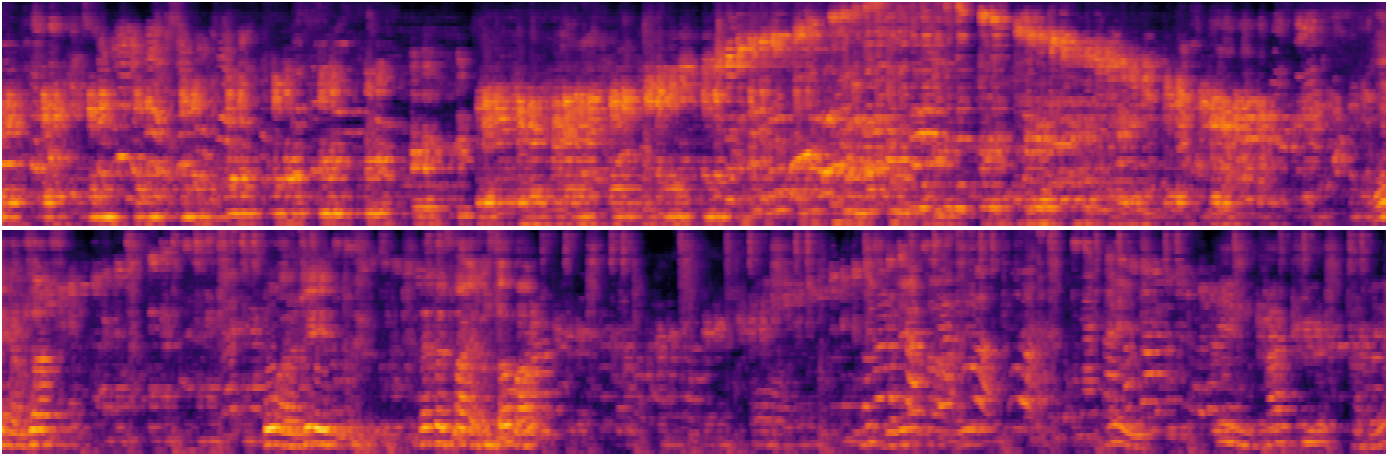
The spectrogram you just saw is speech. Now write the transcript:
Here comes up. Oh, Arjun. Let us fight somehow. Miss Julieta. Hey in Turkey tabe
